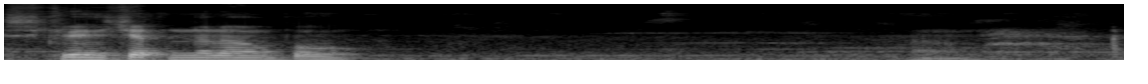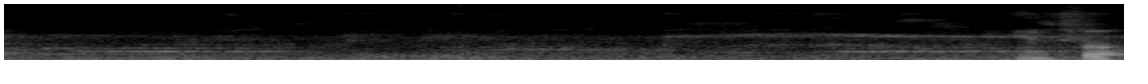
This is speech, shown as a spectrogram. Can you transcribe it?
screenshot na lang po Ah. Yan po.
